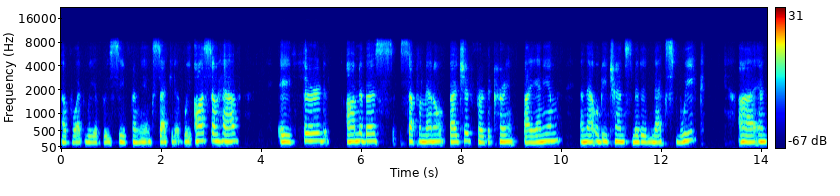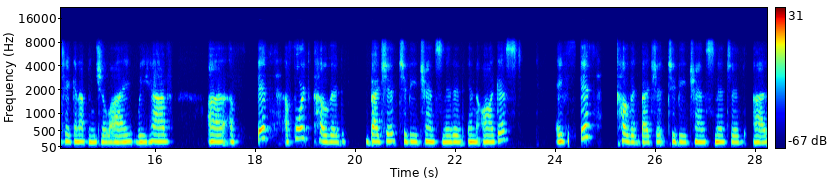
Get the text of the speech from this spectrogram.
of what we have received from the executive, we also have a third omnibus supplemental budget for the current biennium, and that will be transmitted next week uh, and taken up in July. We have uh, a fifth, a fourth COVID budget to be transmitted in August, a fifth COVID budget to be transmitted uh,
